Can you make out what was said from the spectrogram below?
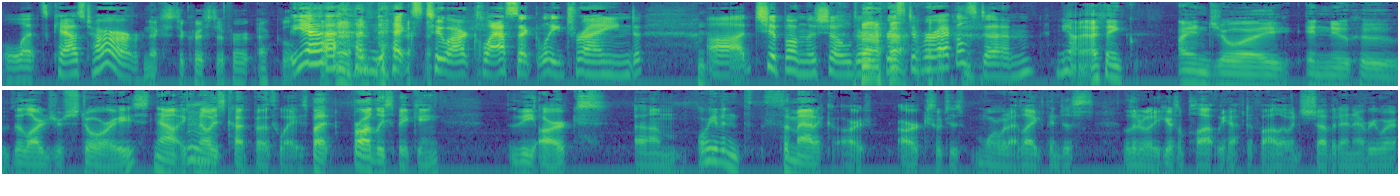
let's cast her? Next to Christopher Eccleston. Yeah, next to our classically trained uh, chip on the shoulder, Christopher Eccleston. Yeah, I think I enjoy in New Who the larger stories. Now it can always cut both ways, but broadly speaking, the arcs, um, or even thematic arcs, which is more what I like than just literally here's a plot we have to follow and shove it in everywhere.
